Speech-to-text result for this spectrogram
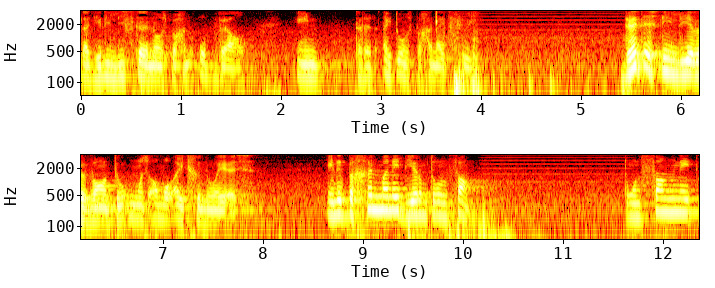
dat hierdie liefde in ons begin opwel en dat dit uit ons begin uitvloei. Dit is die lewe waartoe ons almal uitgenooi is. En dit begin maar net deur om te ontvang. Te ontvang net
